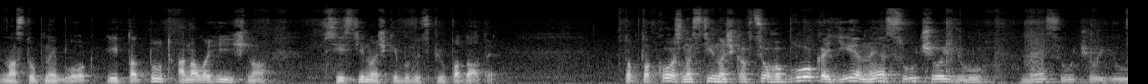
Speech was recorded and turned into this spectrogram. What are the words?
наступний блок, і та тут аналогічно всі стіночки будуть співпадати. Тобто кожна стіночка в цього блока є несучою. Несучою.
